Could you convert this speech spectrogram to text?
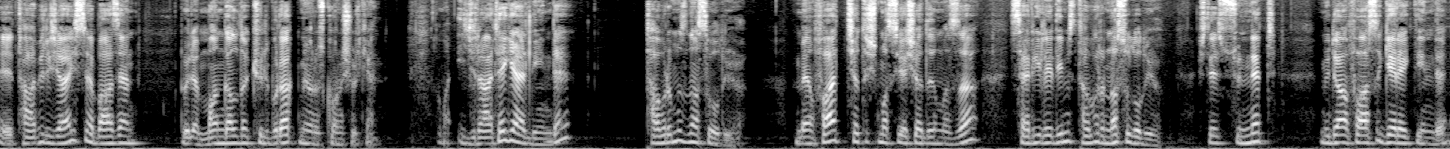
e, tabiri caizse bazen böyle mangalda kül bırakmıyoruz konuşurken. Ama icraate geldiğinde tavrımız nasıl oluyor? Menfaat çatışması yaşadığımızda sergilediğimiz tavır nasıl oluyor? İşte sünnet müdafası gerektiğinde,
